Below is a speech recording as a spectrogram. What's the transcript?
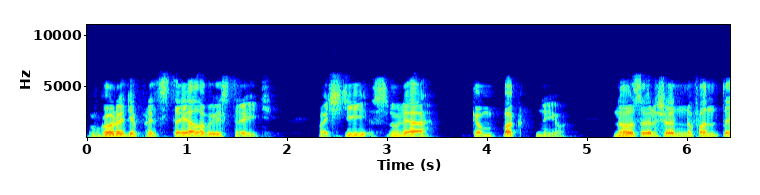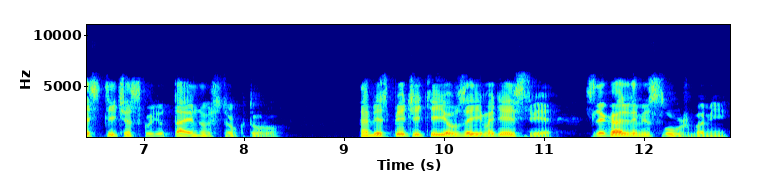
В городе предстояло выстроить почти с нуля компактную, но совершенно фантастическую тайную структуру, обеспечить ее взаимодействие с легальными службами,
